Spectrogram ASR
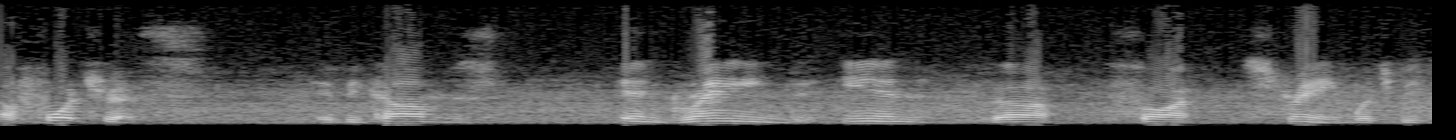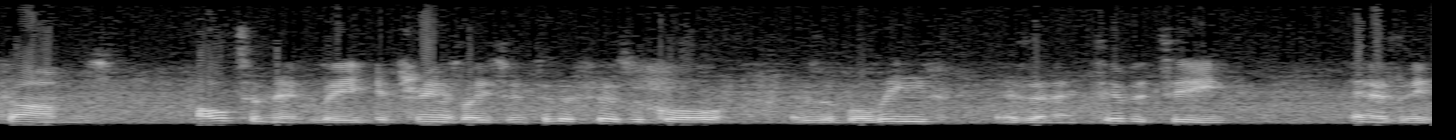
a fortress. It becomes ingrained in the thought stream, which becomes ultimately, it translates into the physical as a belief, as an activity, and as a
